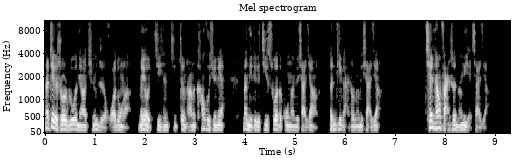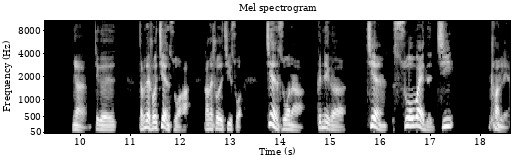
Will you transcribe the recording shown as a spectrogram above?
那这个时候，如果你要停止活动了，没有进行正常的康复训练，那你这个肌缩的功能就下降了，本体感受能力下降。牵肠反射能力也下降。你看这个，咱们再说腱缩哈，刚才说的肌缩，腱缩呢跟这个腱缩外的肌串联，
